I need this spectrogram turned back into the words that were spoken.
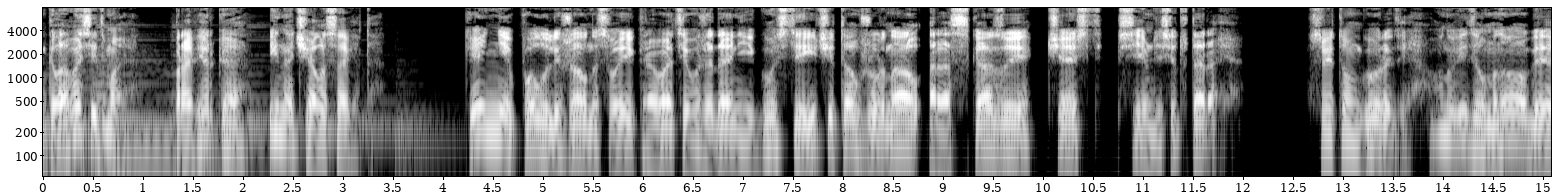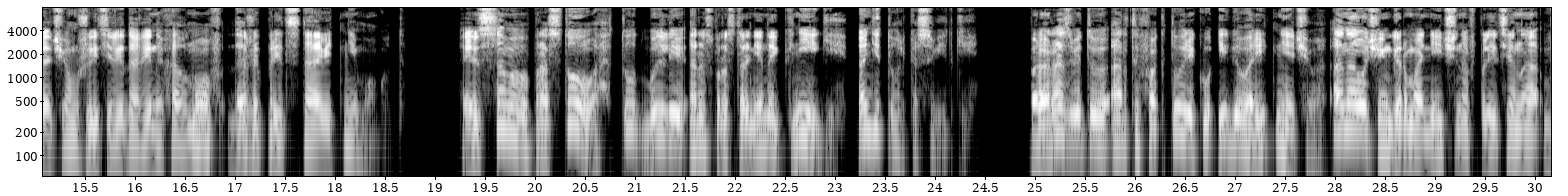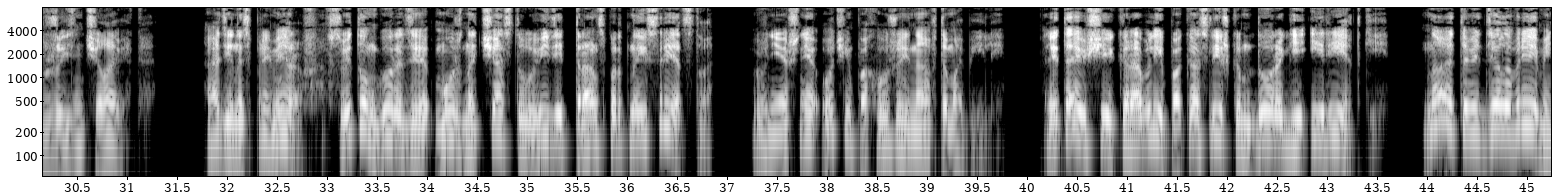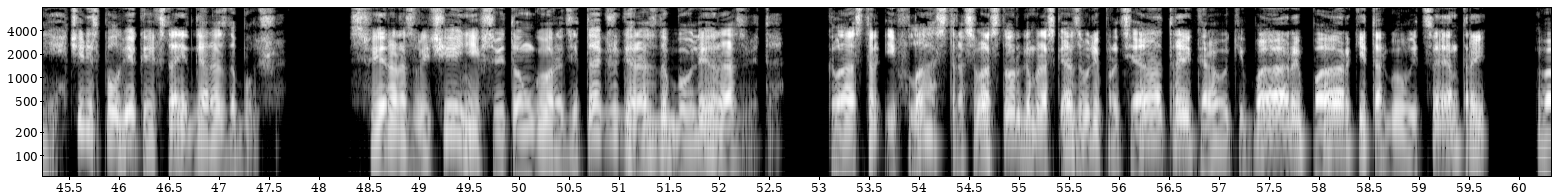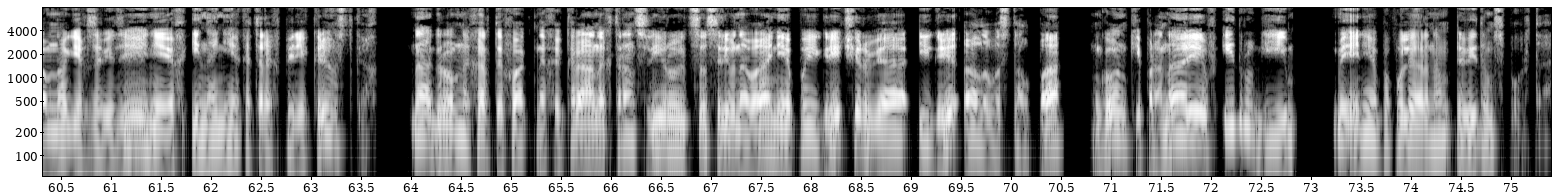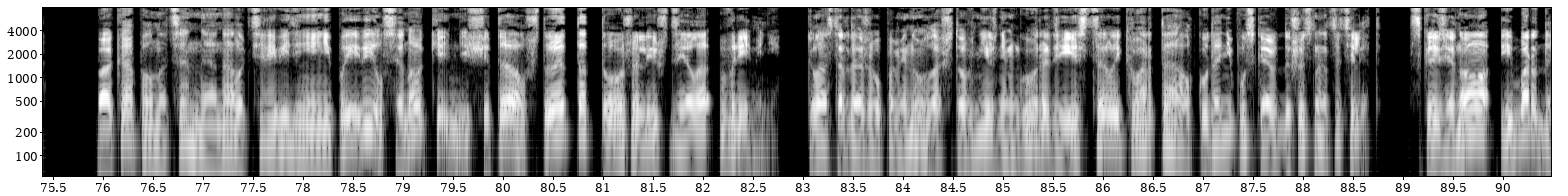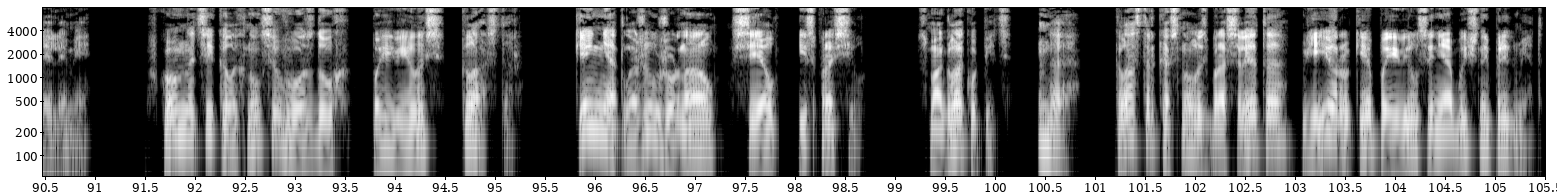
Глава 7. Проверка и начало совета. Кенни полулежал на своей кровати в ожидании гостя и читал журнал «Рассказы. Часть 72». В святом городе он увидел многое, о чем жители долины холмов даже представить не могут. Из самого простого тут были распространены книги, а не только свитки. Про развитую артефакторику и говорить нечего, она очень гармонично вплетена в жизнь человека. Один из примеров — в святом городе можно часто увидеть транспортные средства, внешне очень похожие на автомобили. Летающие корабли пока слишком дороги и редки, но это ведь дело времени, через полвека их станет гораздо больше. Сфера развлечений в святом городе также гораздо более развита. Кластер и Фластер с восторгом рассказывали про театры, караоке-бары, парки, торговые центры. Во многих заведениях и на некоторых перекрестках на огромных артефактных экранах транслируются соревнования по игре червя, игре алого столпа, гонки пронариев и другим, менее популярным видам спорта. Пока полноценный аналог телевидения не появился, но Кенни считал, что это тоже лишь дело времени. Кластер даже упомянула, что в Нижнем городе есть целый квартал, куда не пускают до 16 лет, с казино и борделями. В комнате колыхнулся воздух, появилась кластер. Кенни отложил журнал, сел и спросил. «Смогла купить?» «Да». Кластер коснулась браслета, в ее руке появился необычный предмет.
